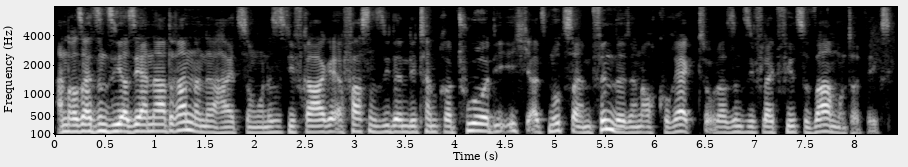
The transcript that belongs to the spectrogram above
Andererseits sind sie ja sehr nah dran an der Heizung und es ist die Frage, erfassen sie denn die Temperatur, die ich als Nutzer empfinde, denn auch korrekt oder sind sie vielleicht viel zu warm unterwegs?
